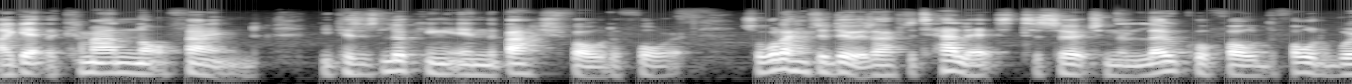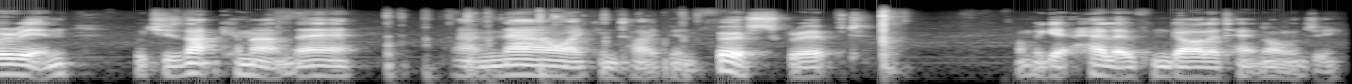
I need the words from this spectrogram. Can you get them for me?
I get the command not found because it's looking in the bash folder for it. So what I have to do is I have to tell it to search in the local folder, the folder we're in, which is that command there, and now I can type in first script and we get hello from Gala Technology.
